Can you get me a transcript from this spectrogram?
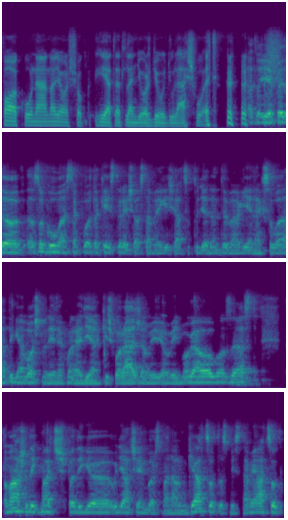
Falkónál nagyon sok hihetetlen gyors gyógyulás volt. Hát ugye például az a Gomeznek volt a kéztörés, aztán mégis játszott ugye döntőben meg ilyenek, szóval hát igen, Vas van egy ilyen kis varázs, ami, ami magával vonza ezt. A második meccs pedig uh, ugye a Chambers már nálunk játszott, a Smith nem játszott,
